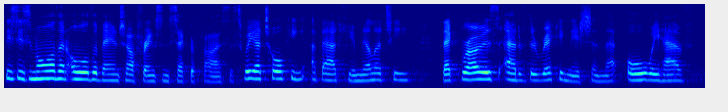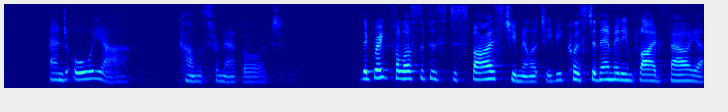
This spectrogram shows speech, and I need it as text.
This is more than all the burnt offerings and sacrifices. We are talking about humility that grows out of the recognition that all we have and all we are comes from our God. The Greek philosophers despised humility because to them it implied failure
